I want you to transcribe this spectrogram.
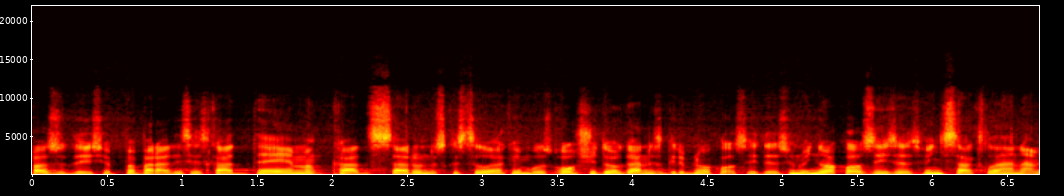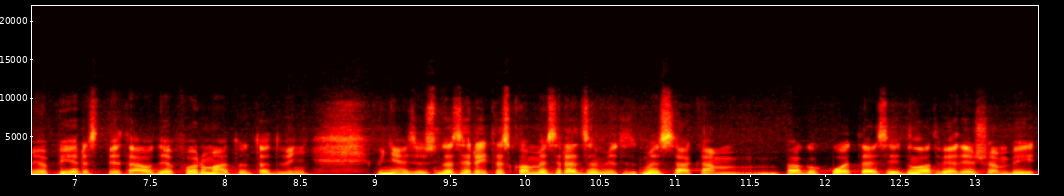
pazudīs. Jo parādīsies kāda tēma, kādas sarunas, kas cilvēkiem būs, oh, šito gan es gribu noklausīties. Un viņi noklausīsies, viņi sāks lēnām jau pierast pie tā audio formāta, un tad viņi, viņi aizies. Un tas arī tas, ko mēs redzam. Jo tad, kad mēs sākām pagaidu, ko taisīt, nu, Latvijā tiešām bija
